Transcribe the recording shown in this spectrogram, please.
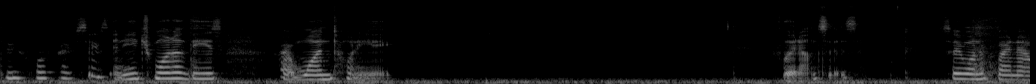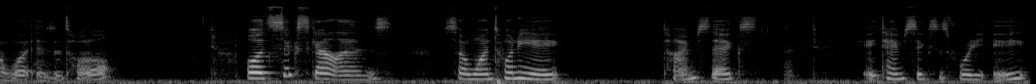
Three, four, five, six, and each one of these are 128 fluid ounces. So we want to find out what is the total. Well, it's six gallons, so 128 times six, eight times six is 48,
